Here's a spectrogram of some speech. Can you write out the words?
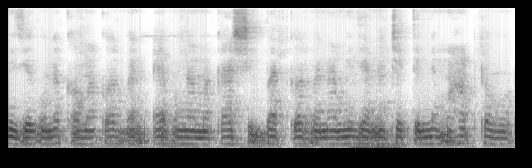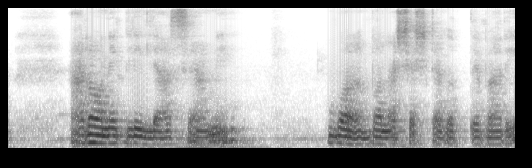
নিজে গুণে ক্ষমা করবেন এবং আমাকে আশীর্বাদ করবেন আমি যেন চৈতন্য মহাপ্রভুর আরও অনেক লীলা আছে আমি বলার চেষ্টা করতে পারি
